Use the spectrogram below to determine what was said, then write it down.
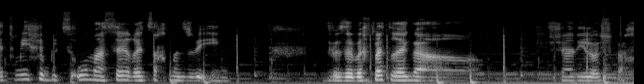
את מי שביצעו מעשי רצח מזוויעים. וזה בהחלט רגע שאני לא אשכח.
